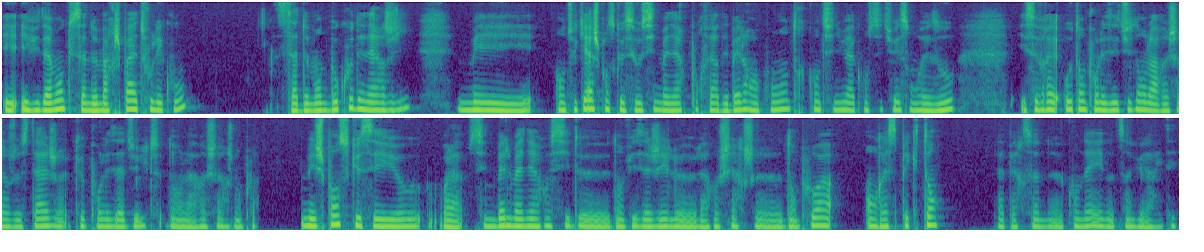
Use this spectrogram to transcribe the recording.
Et évidemment que ça ne marche pas à tous les coups. Ça demande beaucoup d'énergie, mais en tout cas, je pense que c'est aussi une manière pour faire des belles rencontres, continuer à constituer son réseau. Et c'est vrai autant pour les étudiants dans la recherche de stage que pour les adultes dans la recherche d'emploi. Mais je pense que c'est euh, voilà, c'est une belle manière aussi d'envisager la recherche euh, d'emploi en respectant la personne qu'on est et notre singularité.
